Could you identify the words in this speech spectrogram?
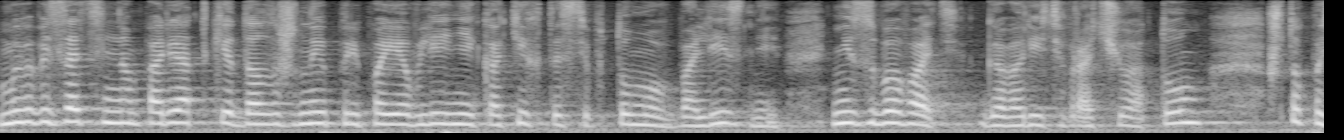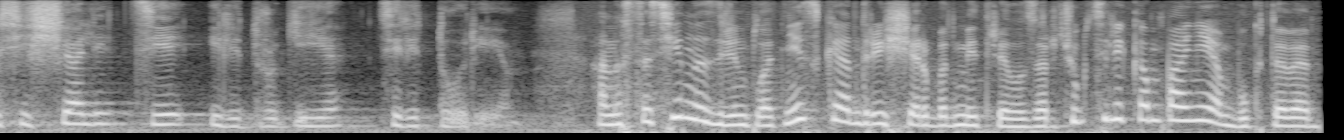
мы в обязательном порядке должны при появлении каких-то симптомов болезни не забывать говорить врачу о том, что посещали те или другие территории. Анастасия Ноздрин-Плотницкая, Андрей Щерба, Дмитрий Лазарчук, телекомпания «Бук-ТВ».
